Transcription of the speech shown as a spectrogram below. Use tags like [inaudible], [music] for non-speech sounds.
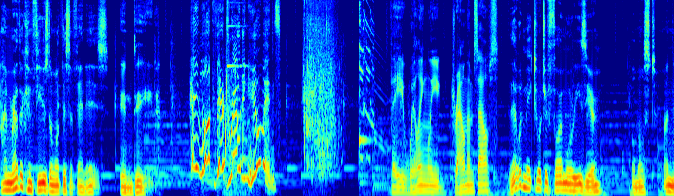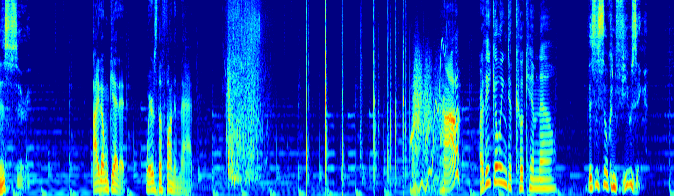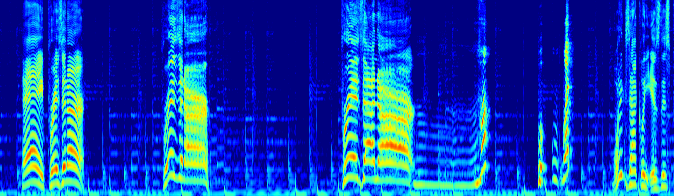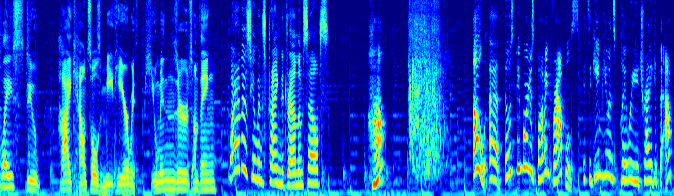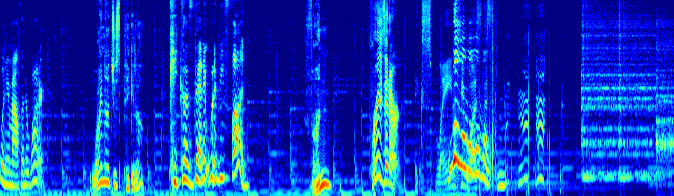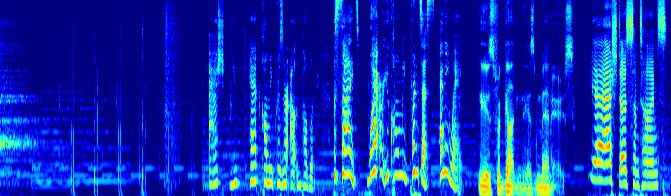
I'm rather confused on what this event is. Indeed. Hey, look, they're drowning humans! They willingly drown themselves? That would make torture far more easier, almost unnecessary. I don't get it. Where's the fun in that? Huh? Are they going to cook him now? This is so confusing. Hey, prisoner! Prisoner! Prisoner! Uh, huh? W- what? What exactly is this place? Do high councils meet here with humans or something? Why are those humans trying to drown themselves? Huh? Oh, uh, those people are just bobbing for apples. It's a game humans play where you try to get the apple in your mouth underwater. Why not just pick it up? Because then it wouldn't be fun. Fun? Prisoner! Explain Whoa, to whoa, us whoa, whoa, this- Asch, you can't call me prisoner out in public. Besides, why aren't you calling me princess anyway? He has forgotten his manners. Yeah, Asch does sometimes.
